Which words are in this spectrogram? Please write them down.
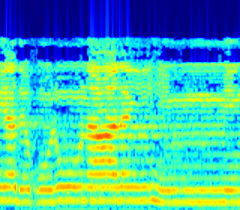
يَدْخُلُونَ عَلَيْهِمْ مِنْ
